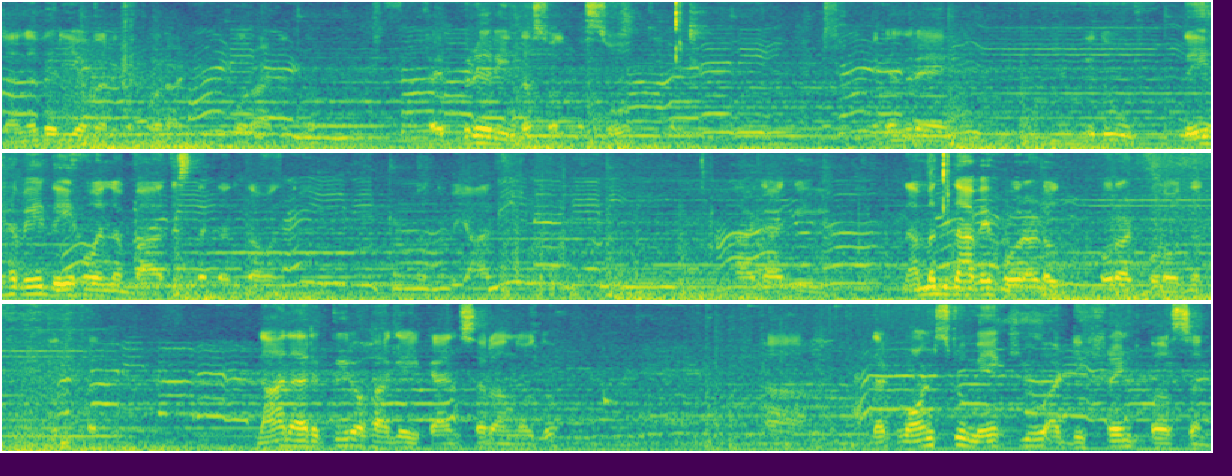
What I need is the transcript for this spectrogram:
ಜನವರಿಯವರೆಗೆ ಹೋರಾಡಿ ಹೋರಾಡಿದ್ದು ಫೆಬ್ರವರಿಯಿಂದ ಸ್ವಲ್ಪ ಸೋತು. ಯಾಕಂದರೆ ಇದು ದೇಹವೇ ದೇಹವನ್ನು ಬಾಧಿಸ್ತಕ್ಕಂಥ ಒಂದು ಒಂದು ವ್ಯಾಧಿ ಹಾಗಾಗಿ ನಮಗೆ ನಾವೇ ಹೋರಾಡೋದು ಹೋರಾಡ್ಕೊಳ್ಳೋದು ನಾನು ಅರಿತಿರೋ ಹಾಗೆ ಈ ಕ್ಯಾನ್ಸರ್ ಅನ್ನೋದು that wants to make you a different person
